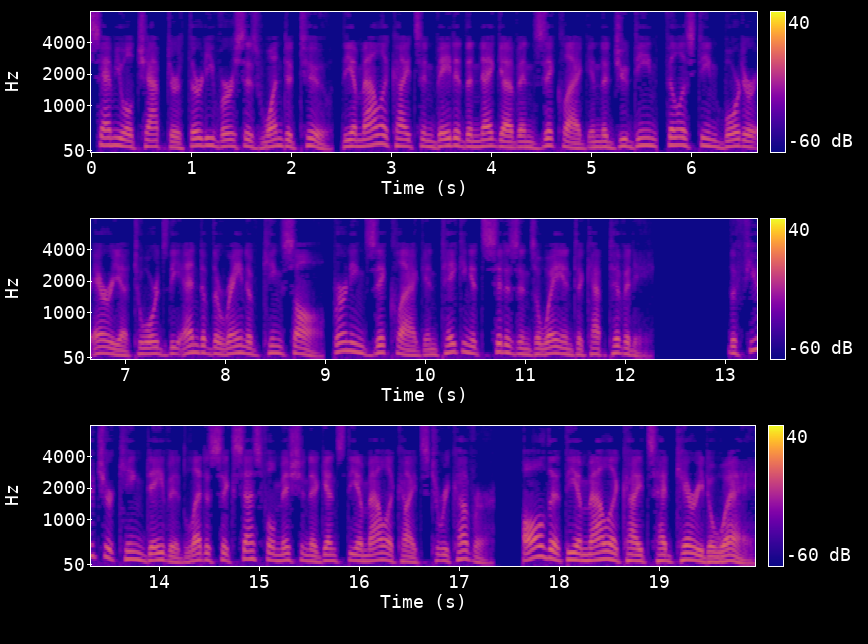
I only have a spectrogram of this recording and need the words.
Samuel chapter 30 verses 1 to 2, the Amalekites invaded the Negev and Ziklag in the Judean Philistine border area towards the end of the reign of King Saul, burning Ziklag and taking its citizens away into captivity. The future King David led a successful mission against the Amalekites to recover all that the Amalekites had carried away.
